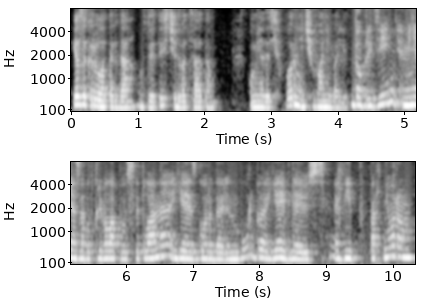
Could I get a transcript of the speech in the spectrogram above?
я закрыла тогда, в 2020 -м. У меня до сих пор ничего не болит. Добрый день, меня зовут Криволапова Светлана, я из города Оренбурга, я являюсь VIP-партнером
